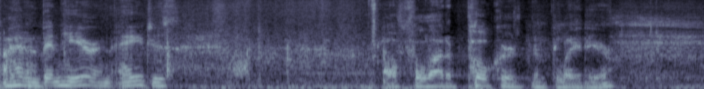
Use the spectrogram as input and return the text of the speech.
I haven't been here in ages. Awful lot of poker's been played here.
